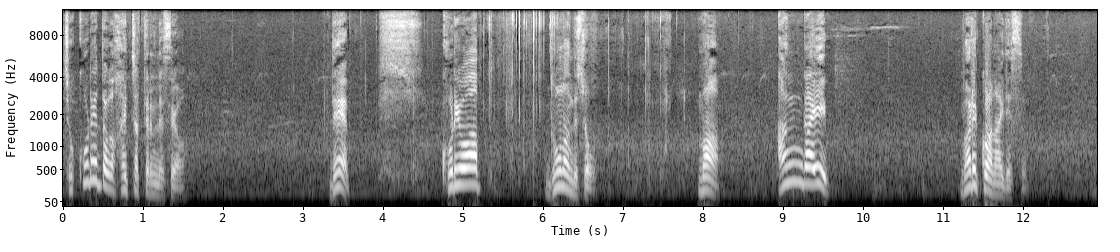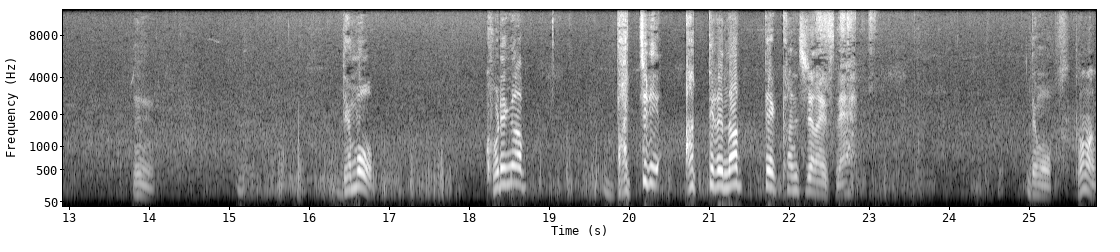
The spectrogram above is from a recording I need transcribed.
チョコレートが入っちゃってるんですよ。でこれはどうなんでしょう。まあ案外悪くはないです。うん。でもこれがバッチリ合ってるなって感じじゃないですね。でもどうなん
